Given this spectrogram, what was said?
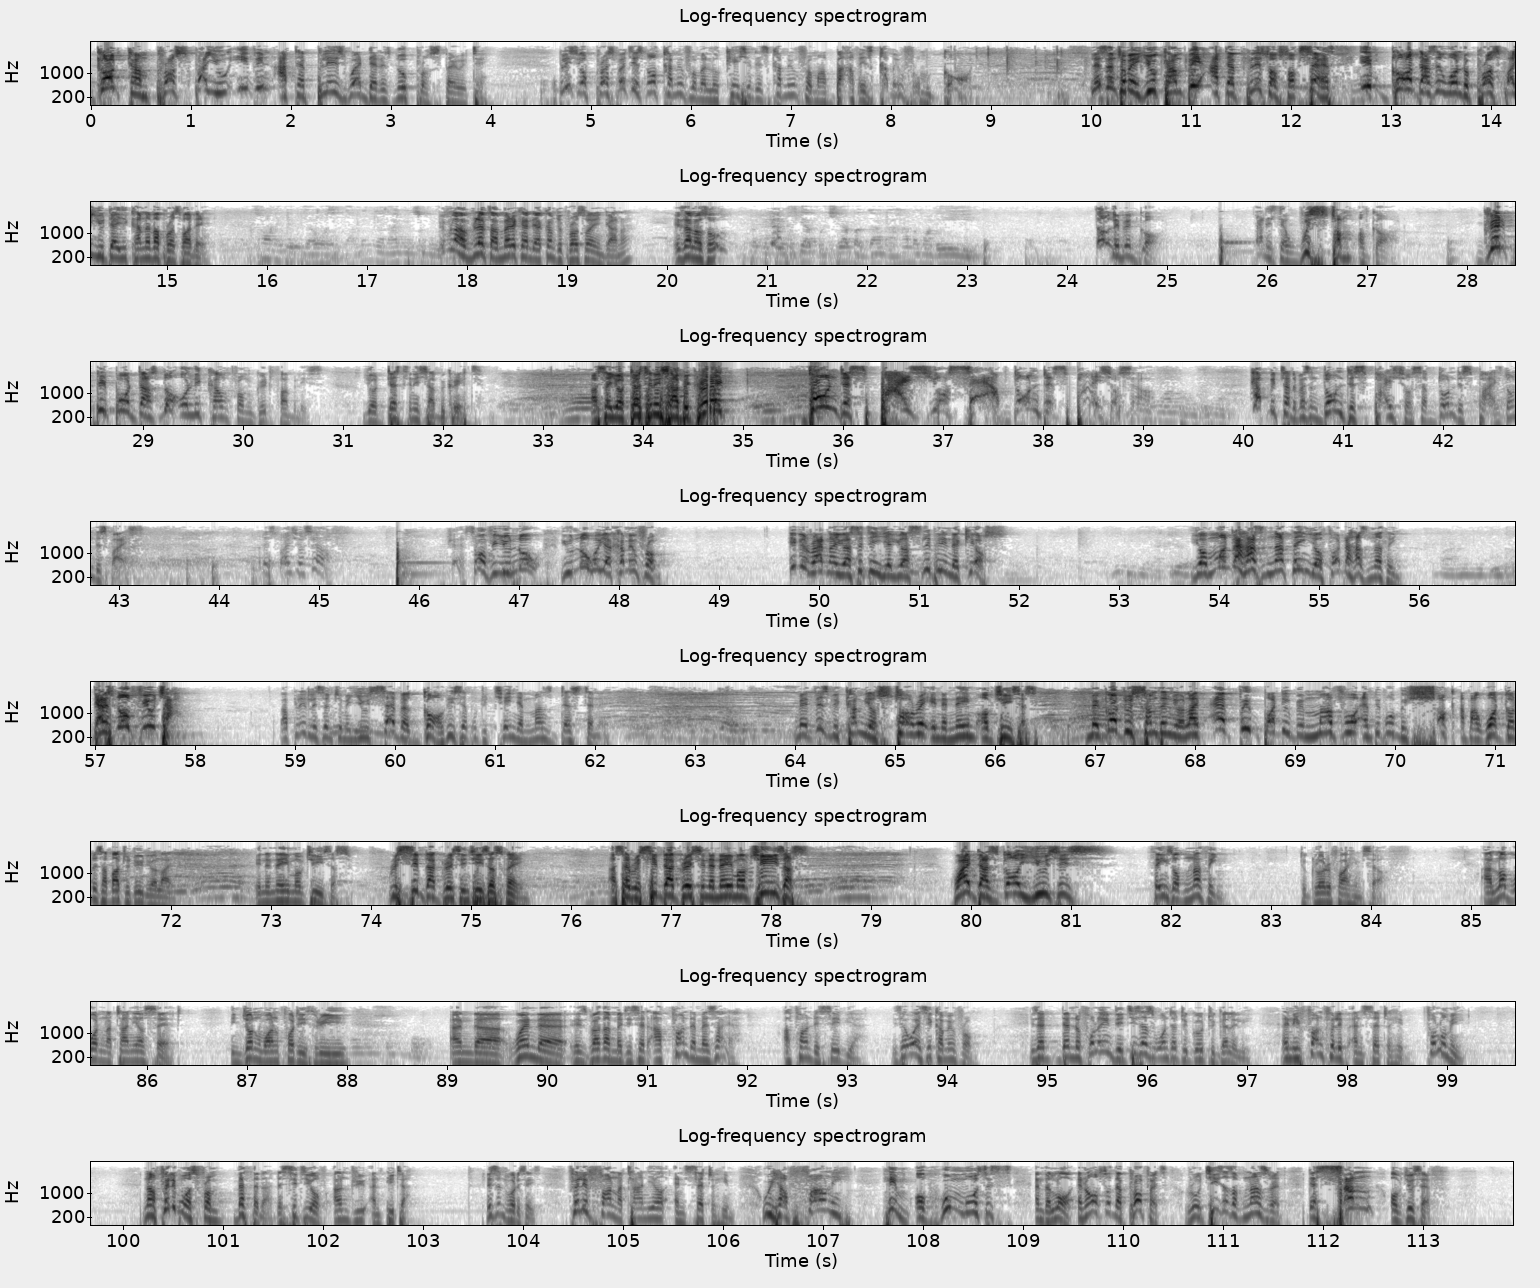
God can prosper you even at a place where there is no prosperity. Please, your prosperity is not coming from a location, it's coming from above, it's coming from God. Listen to me. You can be at a place of success. If God doesn't want to prosper you there, you can never prosper there. People have left America and they have come to prosper in Ghana. Is that not so? Don't limit God. That is the wisdom of God. Great people does not only come from great families. Your destiny shall be great. I say, Your destiny shall be great. Don't despise yourself. Don't despise yourself. Help me tell the person, don't despise yourself. Don't despise. Don't despise. Don't despise yourself. Some of you, you know, you know where you are coming from. Even right now, you are sitting here, you are sleeping in a kiosk. Your mother has nothing, your father has nothing. There is no future. But please listen to me. You serve a God who is able to change a man's destiny. May this become your story in the name of Jesus. May God do something in your life. Everybody will be marvel and people will be shocked about what God is about to do in your life. In the name of Jesus. Receive that grace in Jesus' name. I said, receive that grace in the name of Jesus. Why does God uses things of nothing to glorify himself? I love what Nathaniel said in John 1:43. And uh, when uh, his brother met, he said, I found the Messiah. I found the Savior. He said, Where is he coming from? He said, Then the following day, Jesus wanted to go to Galilee. And he found Philip and said to him, Follow me. Now, Philip was from Bethsaida, the city of Andrew and Peter. Listen to what he says. Philip found Nathanael and said to him, We have found him of whom Moses and the law and also the prophets wrote, Jesus of Nazareth, the son of Joseph.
